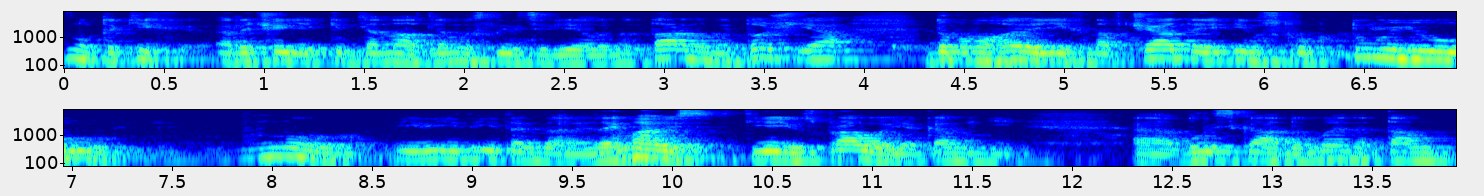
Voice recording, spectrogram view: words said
Ну, таких речей, які для нас, для мисливців, є елементарними. Тож я допомагаю їх навчати, інструктую, ну і, і, і так далі. Займаюся тією справою, яка мені близька до мене, там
